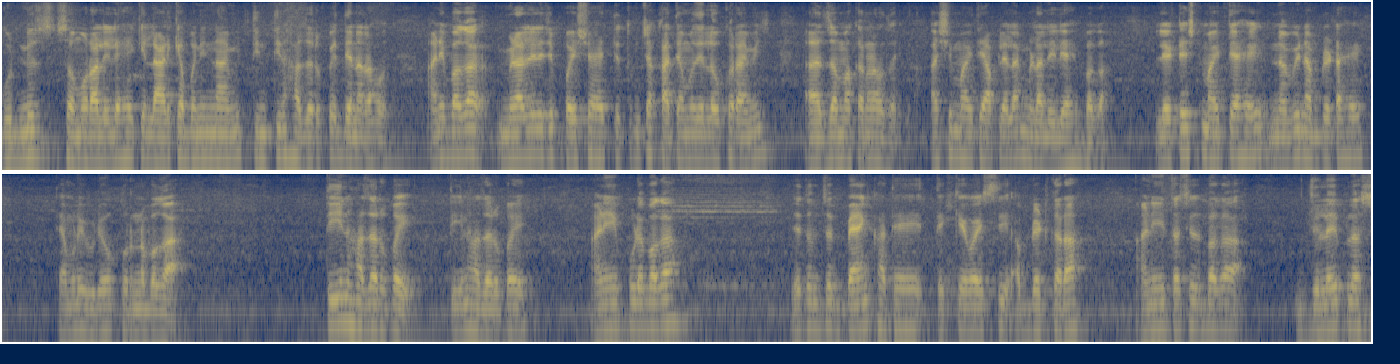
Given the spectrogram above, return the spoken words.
गुड न्यूज समोर आलेली आहे की लाडक्या बहिणींना आम्ही तीन तीन हजार रुपये देणार आहोत. आणि बघा मिळालेले जे पैसे आहेत ते तुमच्या खात्यामध्ये लवकर आम्ही जमा करणार आहोत. अशी माहिती आपल्याला मिळालेली आहे बघा. लेटेस्ट माहिती आहे नवीन अपडेट आहे. त्यामुळे व्हिडिओ पूर्ण बघा. तीन हजार रुपये तीन हजार रुपये. आणि पुढे बघा जे तुमचं बँक खाते आहे ते के वाय सी अपडेट करा. आणि तसेच बघा जुलै प्लस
